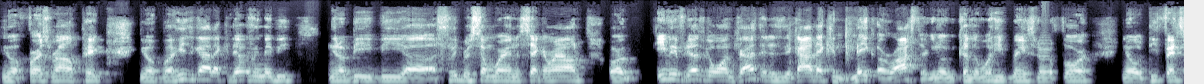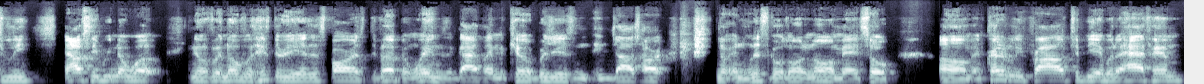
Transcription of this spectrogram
you know a first round pick, you know, but he's a guy that can definitely maybe you know be be uh, a sleeper somewhere in the second round, or even if he does go undrafted, is a guy that can make a roster. You know, because of what he brings to the floor, you know, defensively. And obviously, we know what you know, Villanova's history is as far as developing wings and guys like Mikal Bridges and, and, Josh Hart, you know, and the list goes on and on, man. So um, incredibly proud to be able to have him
